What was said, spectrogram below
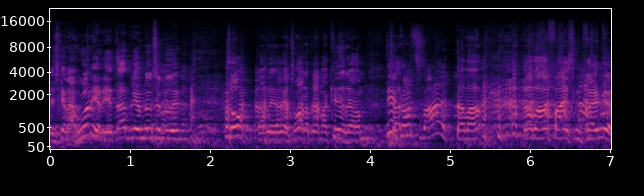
Det skal være hurtigere, det. der bliver jeg nødt til at byde ind. To, der bliver, jeg tror, der bliver markeret derom. Det er godt svaret. Der var, der var faktisk en præmie.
